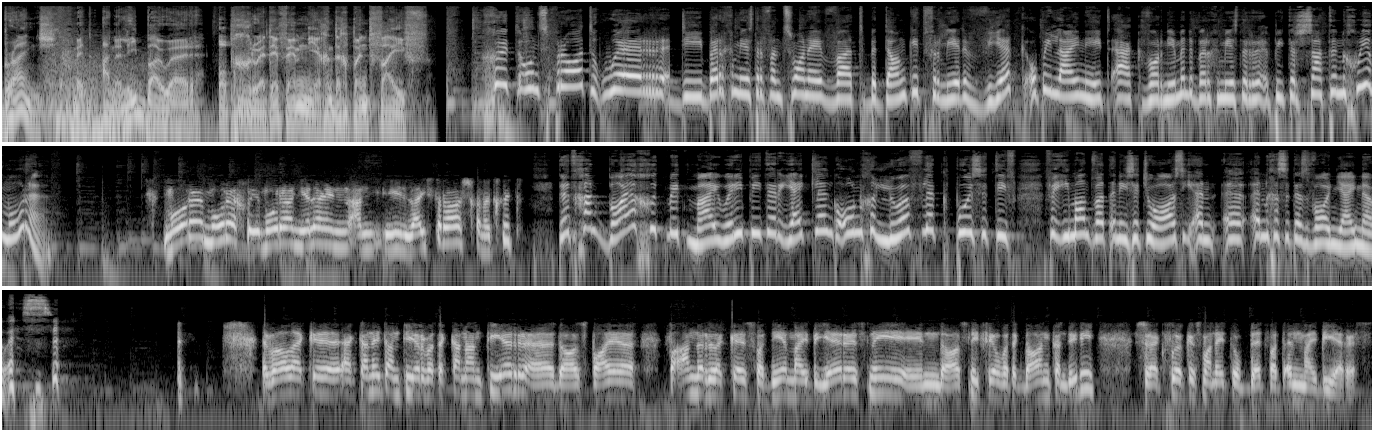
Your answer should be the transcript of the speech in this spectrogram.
Brunch met Annelie Bouwer op Groot FM 90.5. Goed, ons praat oor die burgemeester van Swane wat bedank het verlede week. Op die lyn het ek waarnemende burgemeester Pieter Sutton. Goeiemôre. Môre, môre, goeiemôre aan julle en aan u luisteraars. Gaan dit goed? Dit gaan baie goed met my. Hoorie Pieter, jy klink ongelooflik positief vir iemand wat in die situasie in uh, ingesit is waarin jy nou is. Wel ek eh, ek kan net hanteer wat ek kan hanteer. Uh, daar's baie veranderlikes wat nie in my beheer is nie en daar's nie veel wat ek daarin kan doen nie. So ek fokus maar net op dit wat in my beheer is.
